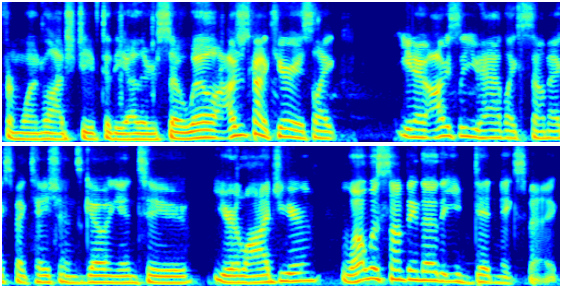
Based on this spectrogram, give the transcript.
from one lodge chief to the other. So, Will, I was just kind of curious, like, you know, obviously you have like some expectations going into your lodge year. What was something though that you didn't expect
